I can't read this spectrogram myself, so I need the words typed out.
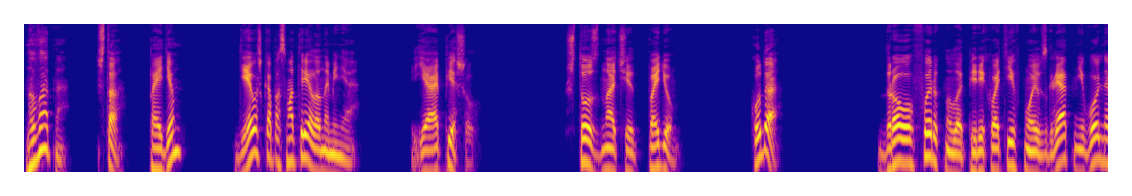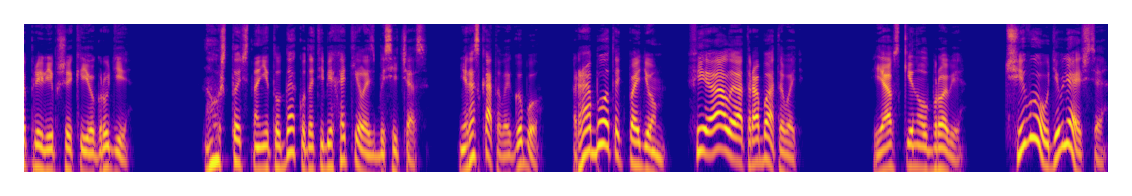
Ну ладно. Что, пойдем? Девушка посмотрела на меня. Я опешил. Что значит «пойдем»? Куда? Дроу фыркнула, перехватив мой взгляд, невольно прилипший к ее груди. «Ну уж точно не туда, куда тебе хотелось бы сейчас. Не раскатывай губу. Работать пойдем. Фиалы отрабатывать». Я вскинул брови. «Чего удивляешься?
